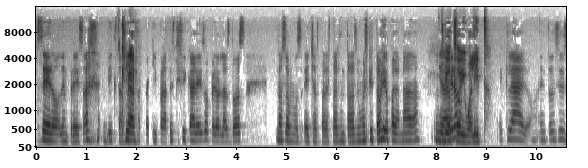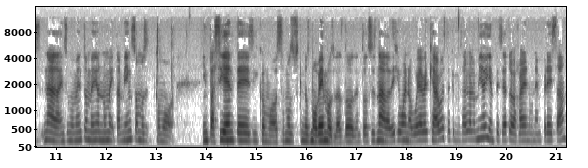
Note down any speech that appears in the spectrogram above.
cero de empresas, Vix también claro. no está aquí para testificar eso, pero las dos no somos hechas para estar sentadas en un escritorio para nada. Yeah. Yo pero, soy igualita. Claro, entonces nada, en su momento medio no me, también somos como impacientes y como somos, nos movemos las dos. Entonces, nada, dije, bueno, voy a ver qué hago hasta que me salga lo mío y empecé a trabajar en una empresa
